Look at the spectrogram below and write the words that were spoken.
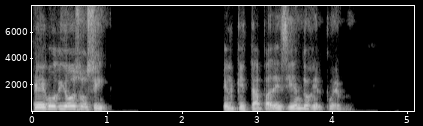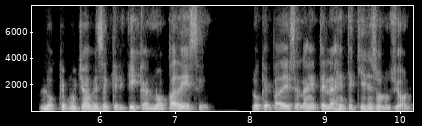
que es odioso, sí. El que está padeciendo es el pueblo. Los que muchas veces critican no padecen lo que padece la gente. La gente quiere soluciones.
